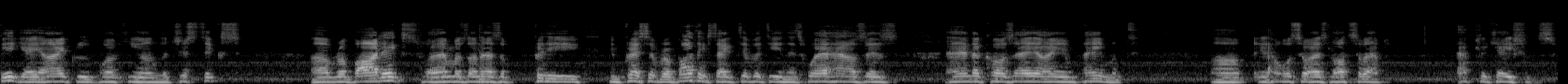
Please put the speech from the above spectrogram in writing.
big AI group working on logistics. Uh, robotics, Amazon has a pretty impressive robotics activity in its warehouses. And of course, AI in payment. Uh, it also has lots of ap applications.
